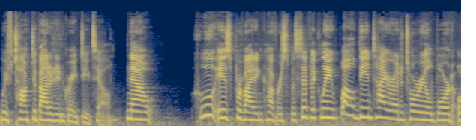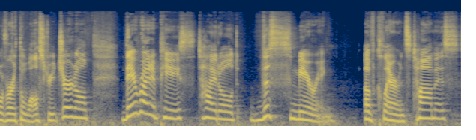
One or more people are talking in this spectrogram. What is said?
We've talked about it in great detail. Now, who is providing cover specifically? Well, the entire editorial board over at the Wall Street Journal. They write a piece titled The Smearing of Clarence Thomas.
